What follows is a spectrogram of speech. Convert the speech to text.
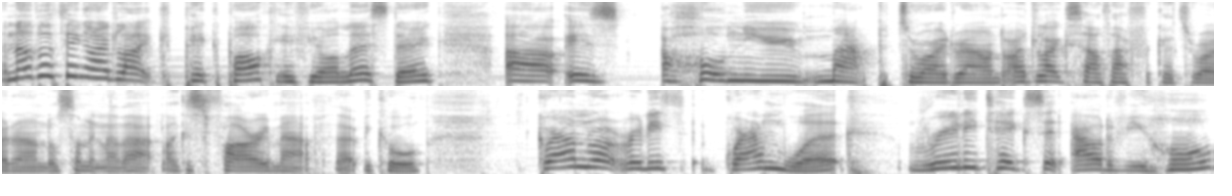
Another thing I'd like, PikPok, if you're listening, uh, is a whole new map to ride around. I'd like South Africa to ride around or something like that, like a safari map. That'd be cool. Groundwork really, groundwork really takes it out of you, huh?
